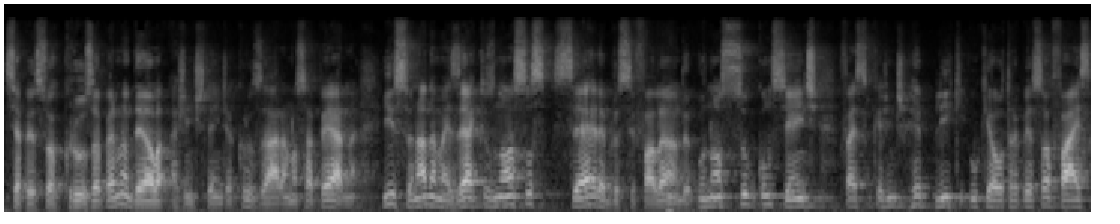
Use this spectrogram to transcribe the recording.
Se a pessoa cruza a perna dela, a gente tende a cruzar a nossa perna. Isso nada mais é que os nossos cérebros se falando, o nosso subconsciente faz com que a gente replique o que a outra pessoa faz,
